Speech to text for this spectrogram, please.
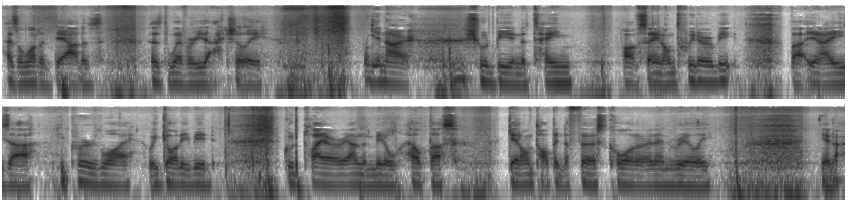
has a lot of doubt as, as to whether he actually, you know, should be in the team. I've seen on Twitter a bit, but you know he's uh he proved why we got him in. Good player around the middle, helped us get on top in the first quarter, and then really, you know,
